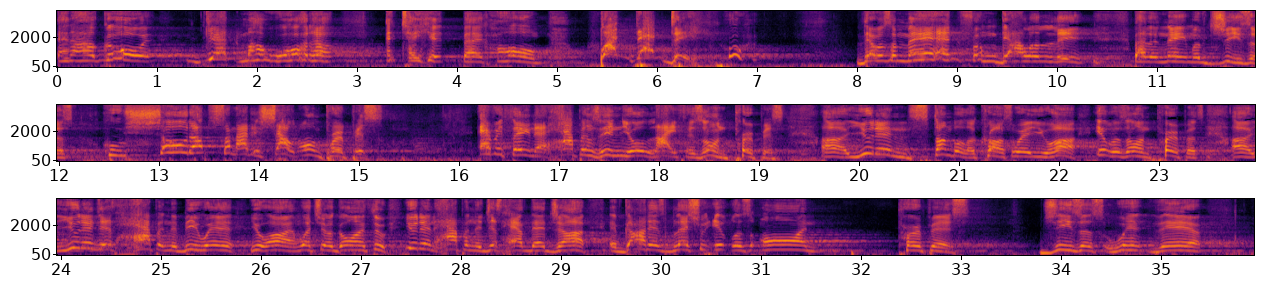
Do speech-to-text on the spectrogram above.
And I'll go and get my water and take it back home. But that day, whew, there was a man from Galilee by the name of Jesus who showed up, somebody shout on purpose. Everything that happens in your life is on purpose. Uh, you didn't stumble across where you are, it was on purpose. Uh, you didn't just happen to be where you are and what you're going through. You didn't happen to just have that job. If God has blessed you, it was on purpose. Jesus went there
